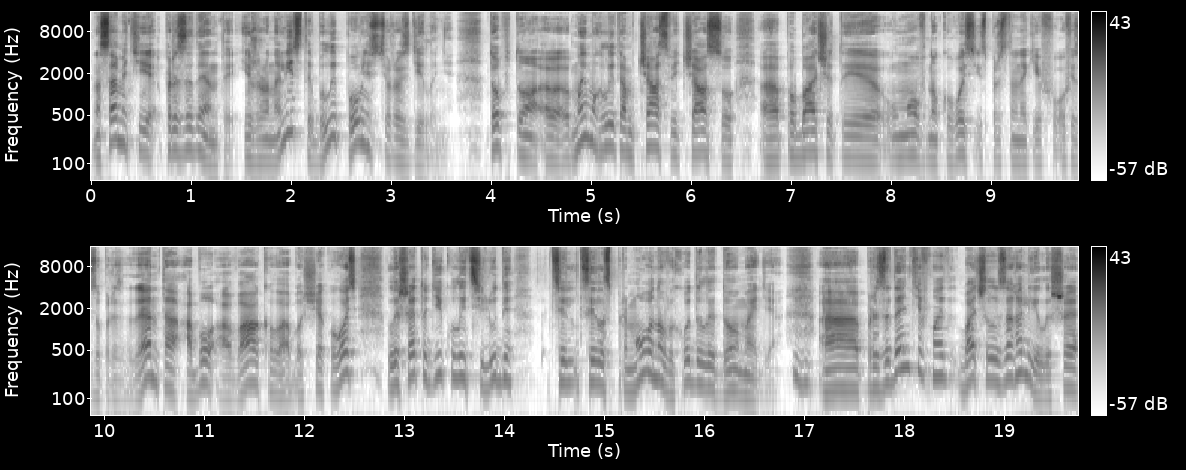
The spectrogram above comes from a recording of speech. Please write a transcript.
На саміті президенти і журналісти були повністю розділені. Тобто, ми могли там час від часу побачити умовно когось із представників офісу президента або Авакова, або ще когось лише тоді, коли ці люди цілеспрямовано виходили до медіа. А президентів ми бачили взагалі лише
